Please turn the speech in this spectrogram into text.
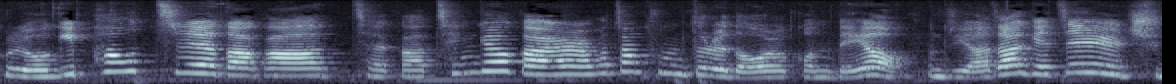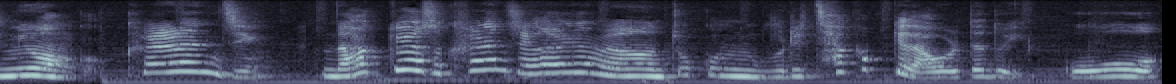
그리고 여기 파우치에다가 제가 챙겨갈 화장품들을 넣을 건데요. 먼저 야작에 제일 중요한 거 클렌징 근데 학교에서 클렌징 하려면 조금 물이 차갑게 나올 때도 있고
